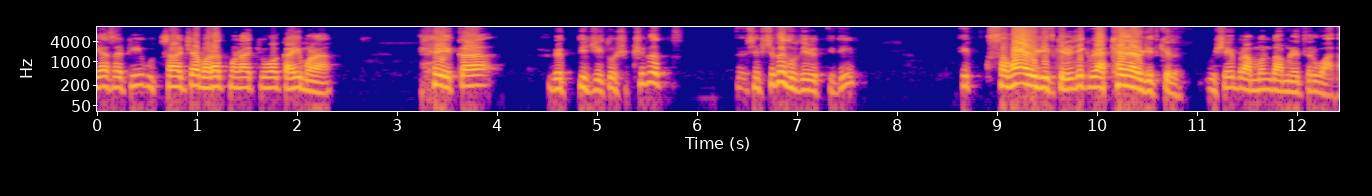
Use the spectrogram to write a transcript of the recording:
यासाठी उत्साहाच्या भरात म्हणा किंवा काही म्हणा हे एका व्यक्तीची तो शिक्षकच शिक्षकच होती व्यक्ती ती एक सभा आयोजित केली म्हणजे एक व्याख्यान आयोजित केलं. विषय ब्राह्मण ब्राह्मणेतर वाद.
